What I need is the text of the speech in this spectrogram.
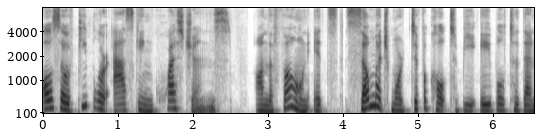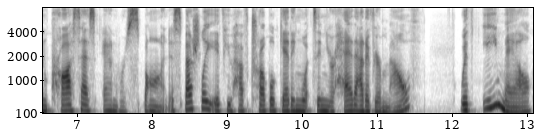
Also, if people are asking questions, on the phone, it's so much more difficult to be able to then process and respond, especially if you have trouble getting what's in your head out of your mouth With email,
